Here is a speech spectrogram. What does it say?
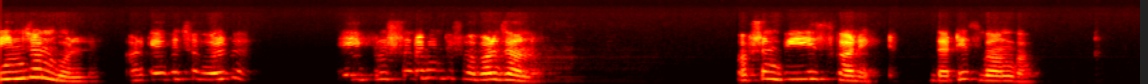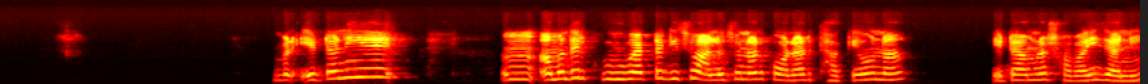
তিনজন বললে, আর কেউ কিছু বলবে? এই প্রশ্নটা কিন্তু সবার জানো। Option B is correct that is Ganga. এবার এটা নিয়ে আমাদের খুব একটা কিছু আলোচনার করার থাকেও না, এটা আমরা সবাই জানি।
